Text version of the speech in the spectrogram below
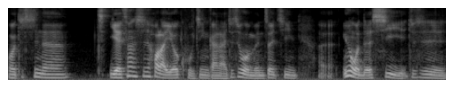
我就是呢，也算是后来也有苦尽甘来，就是我们最近呃，因为我的系就是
